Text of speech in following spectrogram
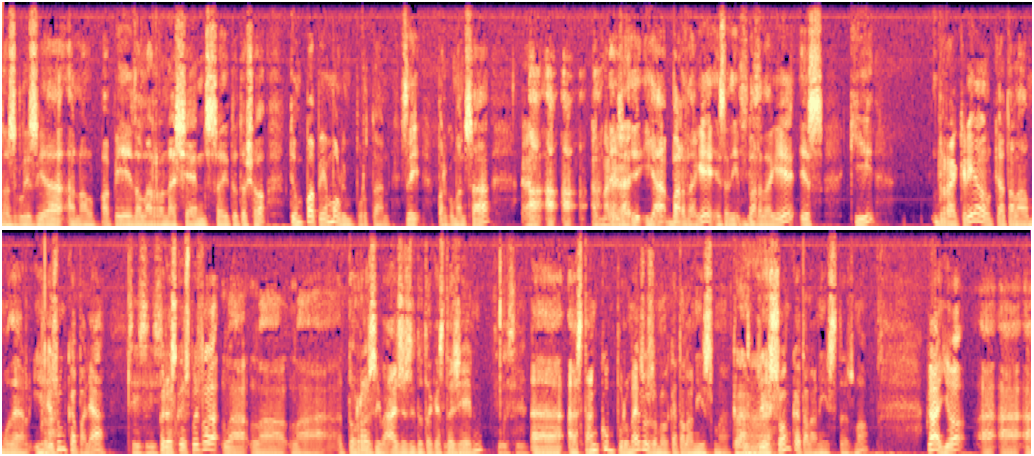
l'Església en el paper de la Renaixença i tot això té un paper molt important. És a dir, per començar, a, a, a, a, Maragall- és, hi ha Verdaguer, és a dir, Sí, sí. Verdaguer és qui recrea el català modern, i Clar. és un capellà. Sí, sí, sí. Però és que després la, la, la, la Torres i Bages i tota aquesta gent Sí, sí. Eh, estan compromesos amb el catalanisme. Clar. O sigui, són catalanistes, no? Clar, jo a, a, a,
